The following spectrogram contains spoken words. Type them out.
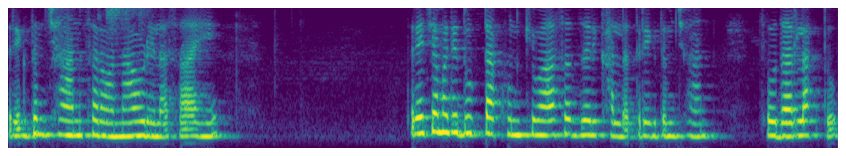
तर एकदम छान सर्वांना आवडेल असा आहे. तर याच्यामध्ये दूध टाकून किंवा असंच जरी खाल्लं तरी एकदम छान चवदार लागतो.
